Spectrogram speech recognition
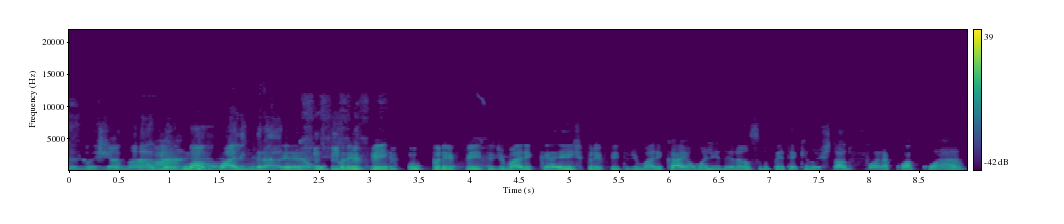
Como é chamado Quaqualingrado. É, o, prefe... o prefeito de Maricá, ex-prefeito de Maricá, é uma liderança do PT aqui no estado. Fora Quaquá,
